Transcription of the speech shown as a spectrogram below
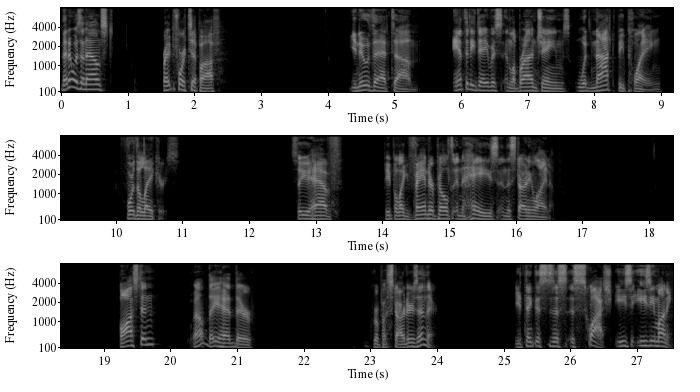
Then it was announced right before tip off. You knew that um, Anthony Davis and LeBron James would not be playing for the Lakers. So you have people like Vanderbilt and Hayes in the starting lineup. Boston, well, they had their group of starters in there. You'd think this is a, a, squash, easy, easy money.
